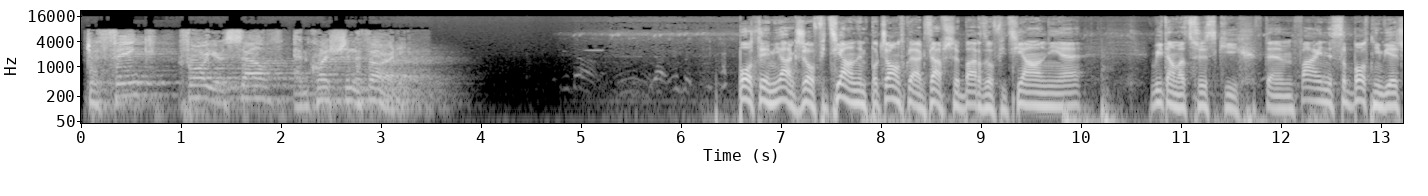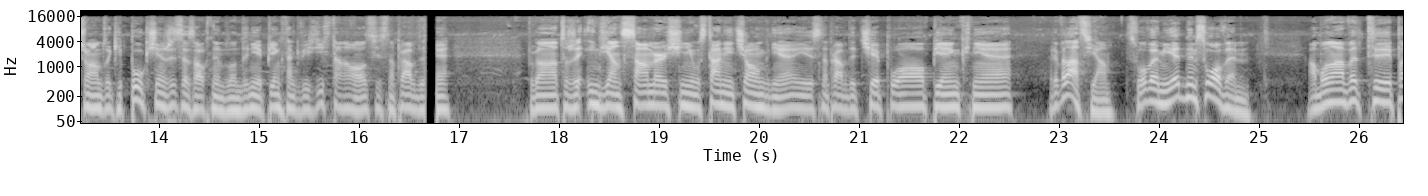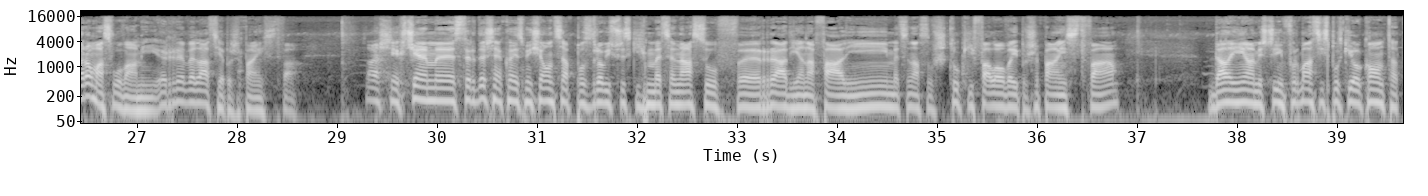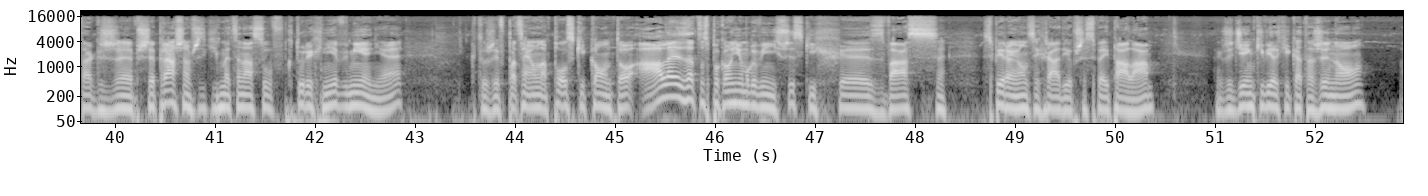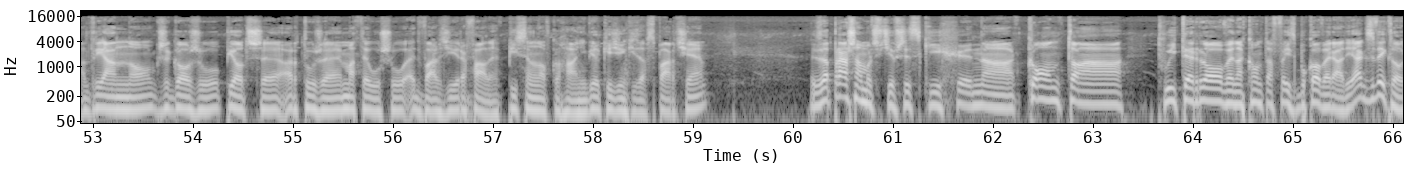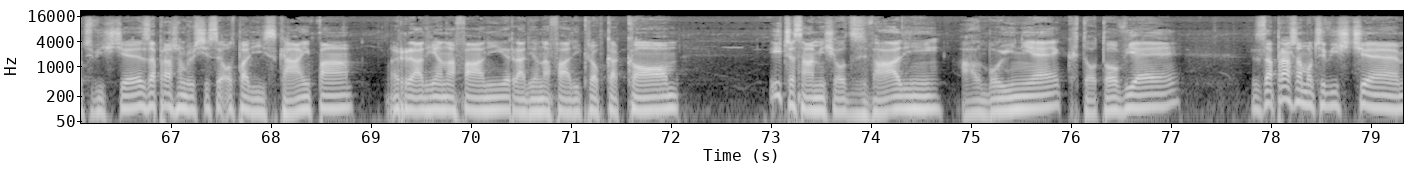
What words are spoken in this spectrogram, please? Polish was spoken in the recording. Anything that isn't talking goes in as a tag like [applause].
To think for yourself and question authority. Po tym jakże oficjalnym początku, jak zawsze bardzo oficjalnie, witam was wszystkich w ten fajny sobotni wieczór. Mam takie pół księżyca za oknem w Londynie, piękna gwieździsta noc, jest naprawdę... Wygląda na to, że Indian Summer się nieustannie ciągnie, jest naprawdę ciepło, pięknie, rewelacja. Słowem, jednym słowem, albo nawet y, paroma słowami, rewelacja proszę państwa. Właśnie, chciałem e, serdecznie na koniec miesiąca pozdrowić wszystkich mecenasów e, Radia na Fali, mecenasów sztuki falowej, proszę Państwa. Dalej nie mam jeszcze informacji z polskiego konta, także przepraszam wszystkich mecenasów, których nie wymienię, którzy wpłacają na polskie konto, ale za to spokojnie mogę wymienić wszystkich e, z Was wspierających radio przez PayPala. Także dzięki wielkie Katarzyno, Adrianno, Grzegorzu, Piotrze, Arturze, Mateuszu, Edwardzi, Rafale. Peace love, kochani. Wielkie dzięki za wsparcie. Zapraszam oczywiście wszystkich na konta twitterowe, na konta facebookowe radia. Jak zwykle oczywiście. Zapraszam, żebyście sobie odpalili Skype'a, Radio na Fali, radionafali.com i czasami się odzywali, albo i nie, kto to wie. Zapraszam oczywiście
